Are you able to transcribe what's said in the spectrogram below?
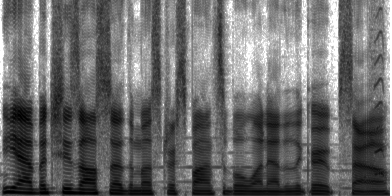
Yeah, but she's also the most responsible one out of the group, so.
